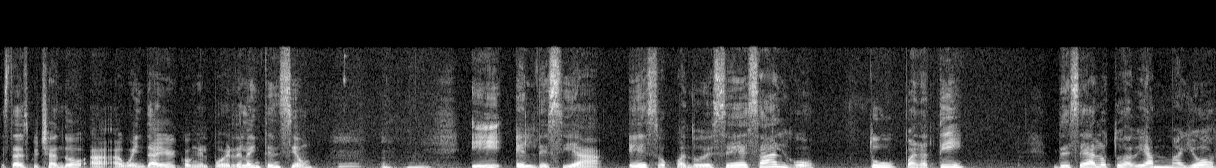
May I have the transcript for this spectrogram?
estado escuchando a, a Wayne Dyer con el poder de la intención y él decía eso, cuando desees algo, tú para ti, deséalo todavía mayor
